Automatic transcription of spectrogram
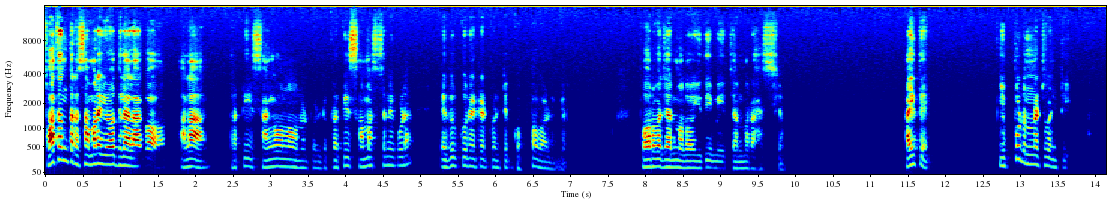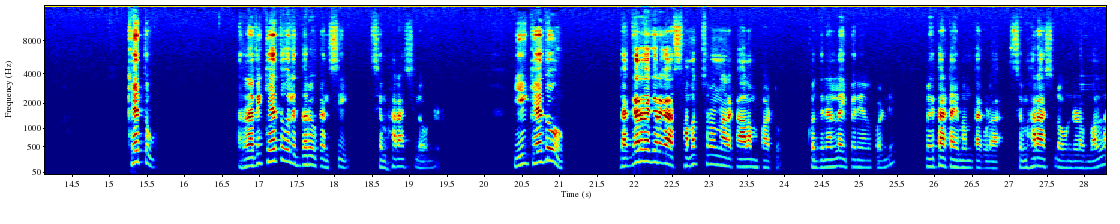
స్వాతంత్ర సమర యోధులు ఎలాగో అలా ప్రతి సంఘంలో ఉన్నటువంటి ప్రతి సమస్యని కూడా ఎదుర్కొనేటటువంటి గొప్పవాళ్ళు మీరు పూర్వజన్మలో ఇది మీ జన్మ రహస్యం. అయితే ఇప్పుడున్నటువంటి కేతువు రవికేతువులు ఇద్దరూ కలిసి సింహరాశిలో ఉండడు. ఈ కేతువు దగ్గర దగ్గరగా సంవత్సరంన్నర కాలం పాటు కొద్ది నెలలు అయిపోయినాయి అనుకోండి మిగతా టైం అంతా కూడా సింహరాశిలో ఉండడం వల్ల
